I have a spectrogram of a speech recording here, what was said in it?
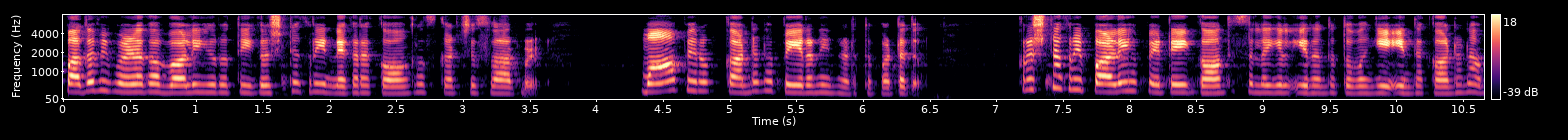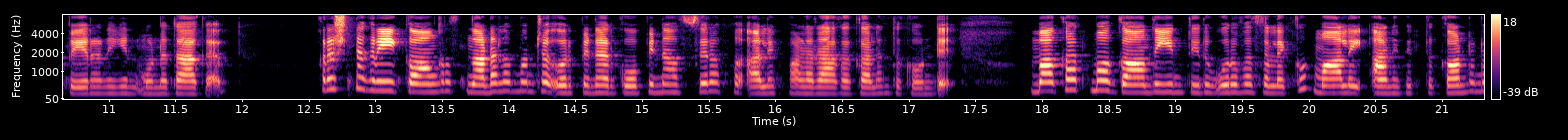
பதவி விலக வலியுறுத்தி கிருஷ்ணகிரி நகர காங்கிரஸ் கட்சி சார்பில் மாபெரும் கண்டன பேரணி நடத்தப்பட்டது. கிருஷ்ணகிரி பழையப்பேட்டை காந்தி சிலையில் இருந்து துவங்கிய இந்த கண்டன பேரணியின் முன்னதாக கிருஷ்ணகிரி காங்கிரஸ் நாடாளுமன்ற உறுப்பினர் கோபிநாத் சிறப்பு அழைப்பாளராக கலந்து கொண்டு மகாத்மா காந்தியின் திருவுருவ சிலைக்கு மாலை அணிவித்து கண்டன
